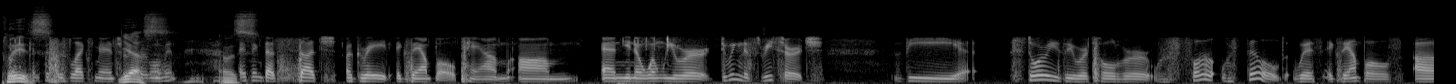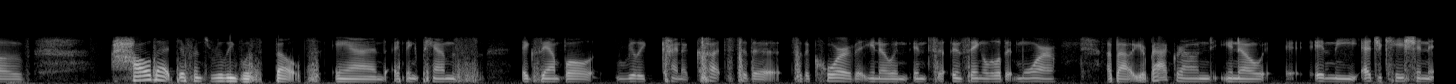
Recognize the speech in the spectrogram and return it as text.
please, This is Lex Manchester yes. for a moment. I was. I think that's such a great example, Pam. Um, and you know, when we were doing this research, the stories we were told were were, full, were filled with examples of how that difference really was felt. And I think Pam's example really kind of cuts to the to the core of it. You know, in, in in saying a little bit more about your background. You know, in the education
